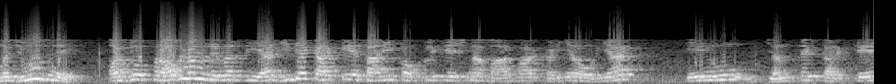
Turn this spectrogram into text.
ਮੌਜੂਦ ਨੇ ਔਰ ਜੋ ਪ੍ਰੋਬਲਮ ਲਿਵਰ ਦੀ ਹੈ ਜਿਹਦੇ ਕਰਕੇ ਇਹ ਸਾਰੀ ਕੰਪਲਿਕੇਸ਼ਨਾਂ ਬਾਰ-ਬਾਰ ਖੜੀਆਂ ਹੋ ਰਹੀਆਂ, ਇਹਨੂੰ ਜਨਤਕ ਕਰਕੇ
